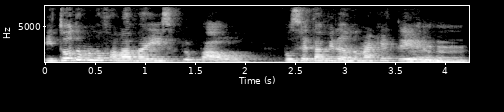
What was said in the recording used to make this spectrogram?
E todo mundo falava isso pro Paulo. Você tá virando marqueteiro. Uhum.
